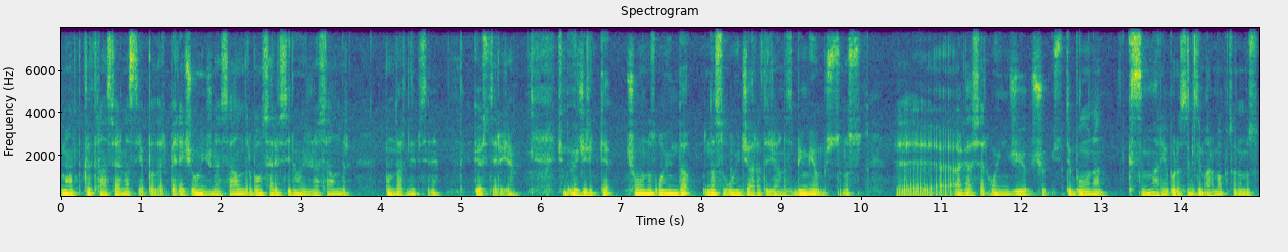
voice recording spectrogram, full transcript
Mantıklı transfer nasıl yapılır, beleş oyuncu nasıl alınır, bonservisiyle oyuncu nasıl alınır bunların hepsini göstereceğim. Şimdi öncelikle çoğunuz oyunda nasıl oyuncu aratacağınızı bilmiyormuşsunuz. Ee, arkadaşlar oyuncuyu şu üstte bulunan kısım var ya burası bizim arama butonumuz.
